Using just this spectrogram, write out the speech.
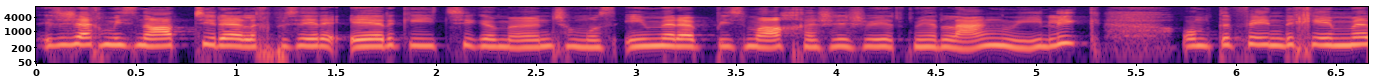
es ist eigentlich mein Naturell. Ich bin sehr ein ehrgeiziger Mensch und muss immer etwas machen, sonst wird mir langweilig. Und da finde ich immer,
